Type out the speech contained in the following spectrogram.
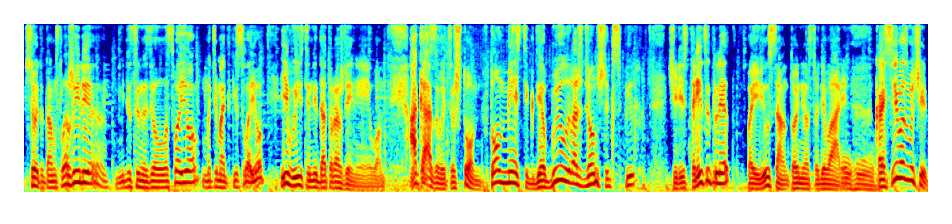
все это там сложили, медицина сделала свое, математики свое, и выяснили дату рождения его. Оказывается, что в том месте, где был рожден Шекспир, через 30 лет появился Антонио Страдивари. Ого. Красиво звучит?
